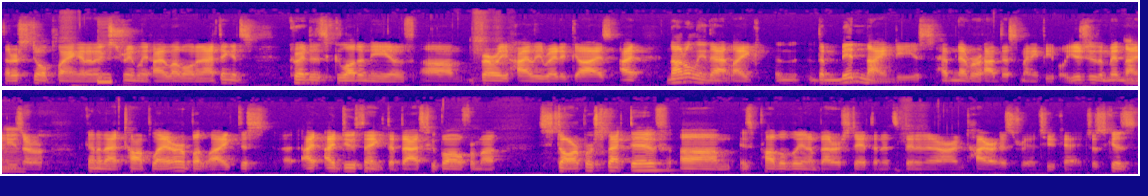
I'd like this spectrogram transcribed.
that are still playing at an mm-hmm. extremely high level, and I think it's created this gluttony of um, very highly rated guys. I not only that, like the mid '90s have never had this many people. Usually, the mid '90s mm-hmm. are kind of that top layer, but like this, I, I do think that basketball, from a star perspective, um, is probably in a better state than it's been in our entire history at 2K. Just because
